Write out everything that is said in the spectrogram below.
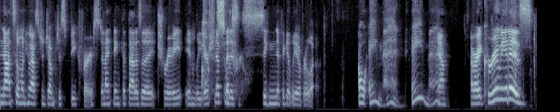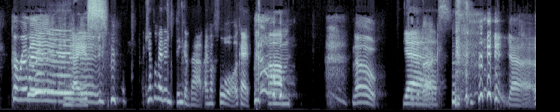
not someone who has to jump to speak first and i think that that is a trait in leadership so that is true. significantly overlooked Oh, amen. Amen. Yeah. all right kirumi it is Kirumi! Nice. i can't believe i didn't think of that i'm a fool okay um no. Take yes yeah.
